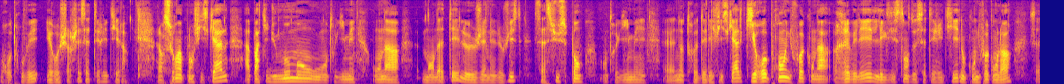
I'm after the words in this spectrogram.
retrouver et rechercher cet héritier-là. Alors sur un plan fiscal, à partir du moment où, entre guillemets, on a mandaté le généalogiste, ça suspend, entre guillemets, euh, notre délai fiscal qui reprend une fois qu'on a révélé l'existence de cet héritier. Donc une fois qu'on l'a, il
